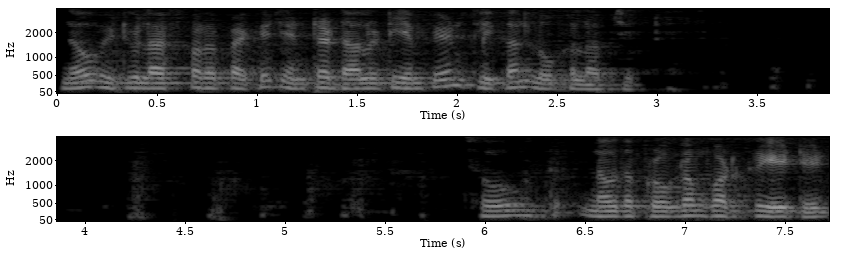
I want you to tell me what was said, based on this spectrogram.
Now it will ask for a package enter $tmp and click on local object. So th now the program got created.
